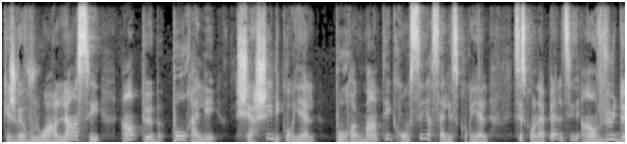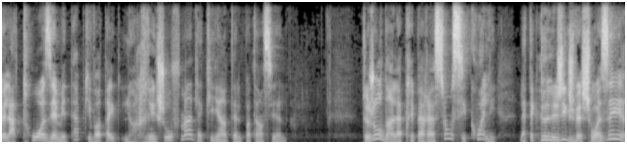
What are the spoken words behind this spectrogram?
que je vais vouloir lancer en pub pour aller chercher des courriels, pour augmenter, grossir sa liste courriel? C'est ce qu'on appelle, en vue de la troisième étape qui va être le réchauffement de la clientèle potentielle. Toujours dans la préparation, c'est quoi la technologie que je vais choisir?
